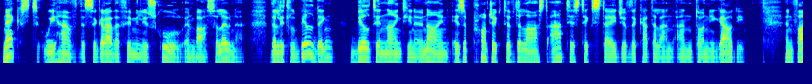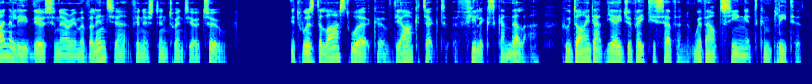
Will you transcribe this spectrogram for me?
Next, we have the Sagrada Familia School in Barcelona. The little building, built in 1909, is a project of the last artistic stage of the Catalan Antoni Gaudi. And finally, the Oceanarium of Valencia, finished in 2002. It was the last work of the architect Felix Candela, who died at the age of 87 without seeing it completed.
